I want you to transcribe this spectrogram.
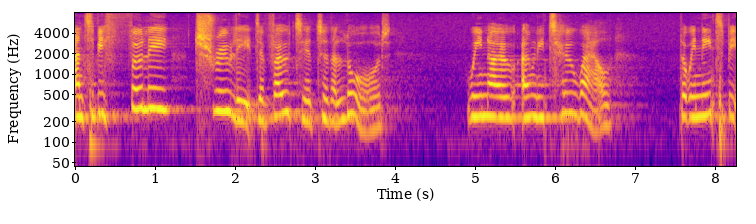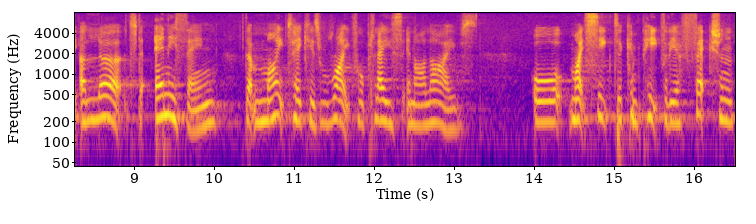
And to be fully truly devoted to the Lord, we know only too well that we need to be alert to anything that might take his rightful place in our lives or might seek to compete for the affection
